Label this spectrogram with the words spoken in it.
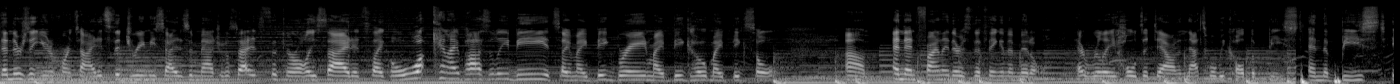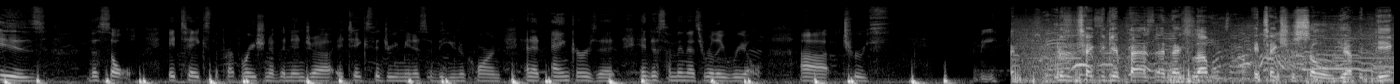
Then there's the unicorn side. It's the dreamy side, it's the magical side, it's the girly side. It's like, what can I possibly be? It's like my big brain, my big hope, my big soul. Um, and then finally, there's the thing in the middle that really holds it down, and that's what we call the beast. And the beast is the soul. It takes the preparation of the ninja, it takes the dreaminess of the unicorn, and it anchors it into something that's really real uh, truth. What does it take to get past that next level? It takes your soul. You have to dig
